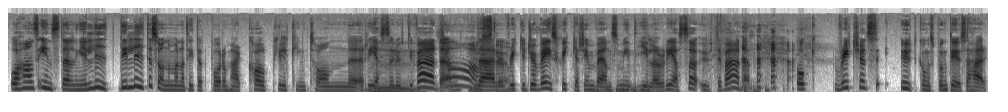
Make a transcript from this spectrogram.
Och hans inställning är lite, det är lite så när man har tittat på de här Carl Pilkington eh, resor Mm. ut i världen, Ja. Där. Ricky Gervais skickar sin vän som inte gillar att resa ut i världen. Och Richards utgångspunkt är ju så här,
